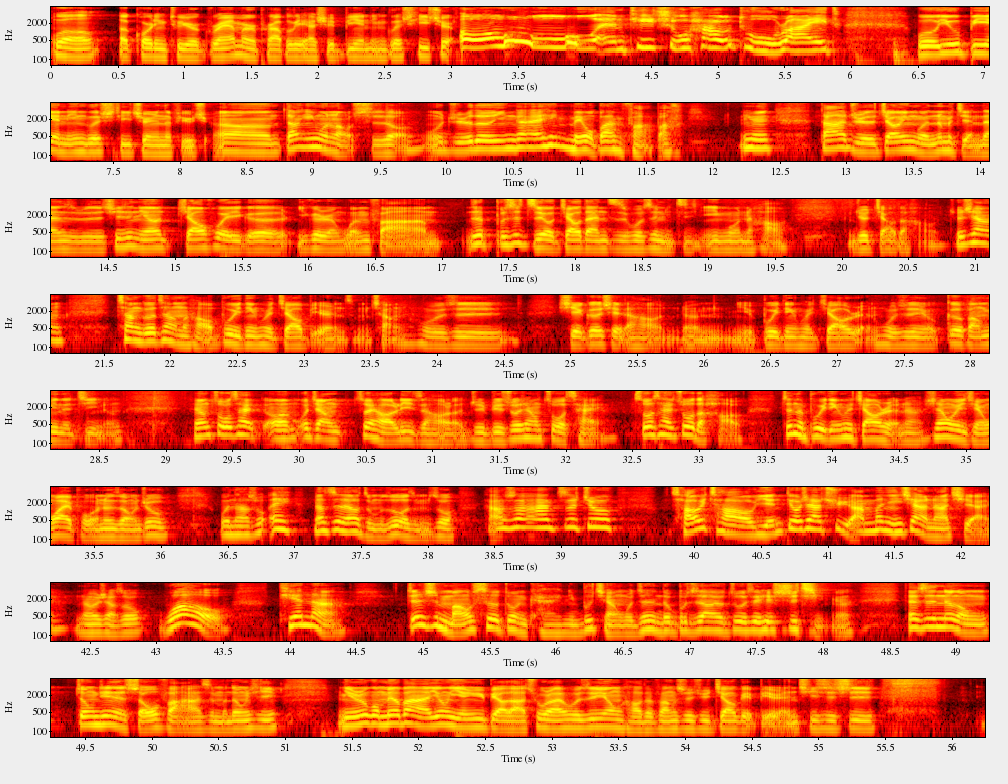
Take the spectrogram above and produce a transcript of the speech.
Well, according to your grammar, probably I should be an English teacher. Oh, and teach you how to write. Will you be an English teacher in the future? 嗯，当英文老师哦，我觉得应该没有办法吧。因为大家觉得教英文那么简单，是不是？其实你要教会一个一个人文法，这不是只有教单字，或是你自己英文的好，你就教的好。就像唱歌唱的好，不一定会教别人怎么唱，或者是写歌写的好，嗯，也不一定会教人，或者是有各方面的技能。像做菜，呃，我讲最好的例子好了，就比如说像做菜，做菜做得好，真的不一定会教人啊。像我以前外婆那种，就问他说：“哎，那这要怎么做？怎么做？”他说：“啊，这就炒一炒，盐丢下去，啊，焖一下，拿起来。”然后我想说：“哇哦，天哪，真是茅塞顿开！你不讲，我真的都不知道要做这些事情啊。但是那种中间的手法啊，什么东西，你如果没有办法用言语表达出来，或是用好的方式去教给别人，其实是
